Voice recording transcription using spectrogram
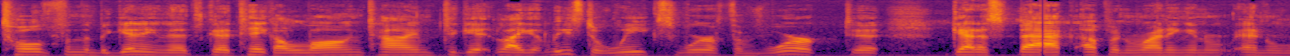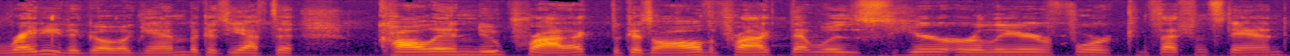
told from the beginning that it's going to take a long time to get like at least a week's worth of work to get us back up and running and, and ready to go again because you have to call in new product because all the product that was here earlier for concession stand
